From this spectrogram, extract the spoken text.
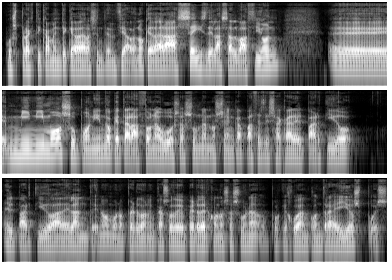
pues prácticamente quedará sentenciado, ¿no? Quedará a 6 de la salvación. Eh, mínimo suponiendo que Tarazona u Osasuna no sean capaces de sacar el partido el partido adelante, ¿no? Bueno, perdón, en caso de perder con Osasuna, porque juegan contra ellos, pues,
